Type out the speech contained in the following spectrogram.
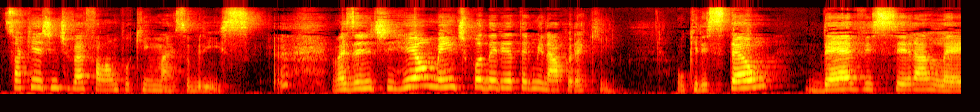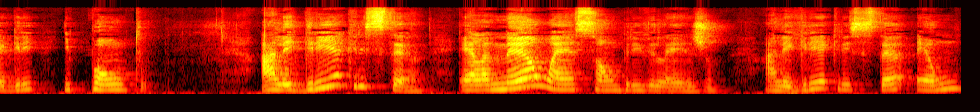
Só que a gente vai falar um pouquinho mais sobre isso. Mas a gente realmente poderia terminar por aqui. O cristão deve ser alegre e ponto. A alegria cristã, ela não é só um privilégio. A alegria cristã é um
